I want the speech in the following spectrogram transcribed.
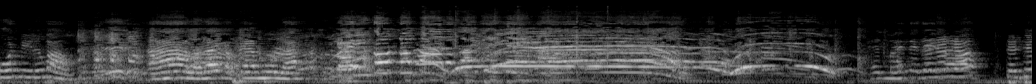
มซีฟู้ดมีหรือเปล่า อ่า เราได้กับแก้มเพิ่มแล้วไก่ต้มน้ำปลาแล้วก็กินเห็นไหมแต่ได้แล้วเต้เต้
